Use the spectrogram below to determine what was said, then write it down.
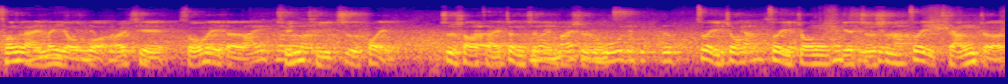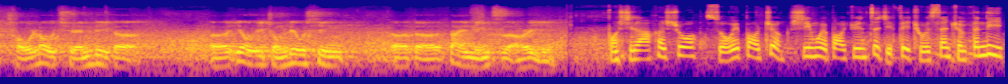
从来没有过。而且所谓的群体智慧，至少在政治领域是如此。最终，最终也只是最强者丑陋权力的，呃，又一种流行，呃的代名词而已。冯希拉赫说：“所谓暴政，是因为暴君自己废除三权分立，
